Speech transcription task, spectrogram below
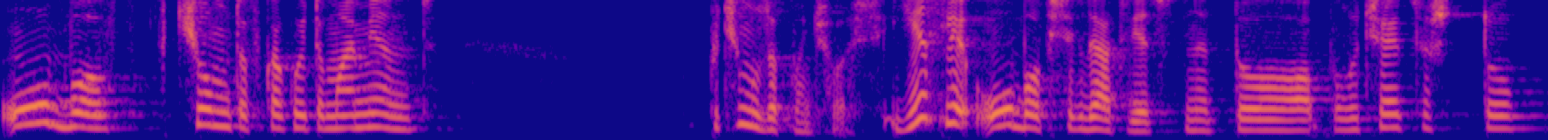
оба в чем-то в какой-то момент... Почему закончилось? Если оба всегда ответственны, то получается, что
